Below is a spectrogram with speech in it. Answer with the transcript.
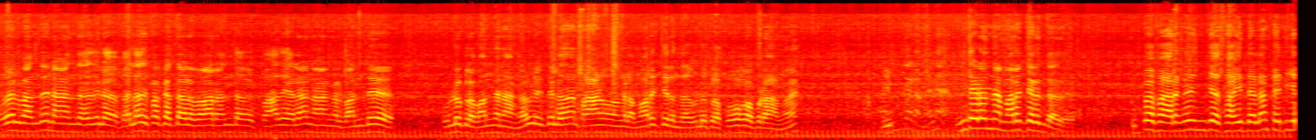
முதல் வந்து நான் இந்த இதில் வலது பக்கத்தால் வர அந்த பாதையெல்லாம் நாங்கள் வந்து உள்ளுக்குள்ளே வந்த நாங்கள் இதில் தான் இராணுவங்களை மறைச்சிருந்தது. உள்ளுக்குள்ளே போகப்படாமல் இந்த இடம் தான் மறைச்சிருந்தது. இப்போ பாருங்க இந்த சைடுல எல்லாம் பெரிய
